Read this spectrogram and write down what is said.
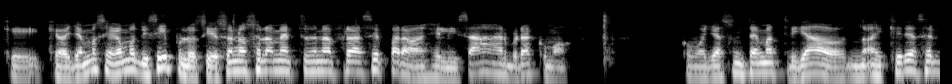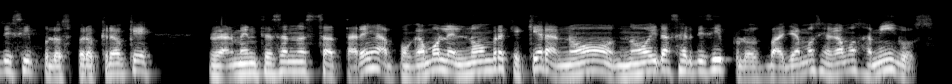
que, que, vayamos y hagamos discípulos. Y eso no solamente es una frase para evangelizar, ¿verdad? Como, como ya es un tema trillado. No, hay que ir a ser discípulos, pero creo que realmente esa es nuestra tarea. Pongámosle el nombre que quiera, no, no ir a ser discípulos. Vayamos y hagamos amigos.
